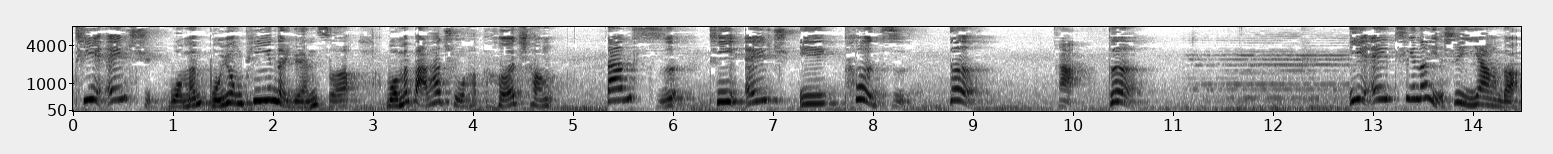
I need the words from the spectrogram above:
T H 我们不用拼音的原则，我们把它组合成单词 T H E 特指的啊的 E A T 呢也是一样的，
